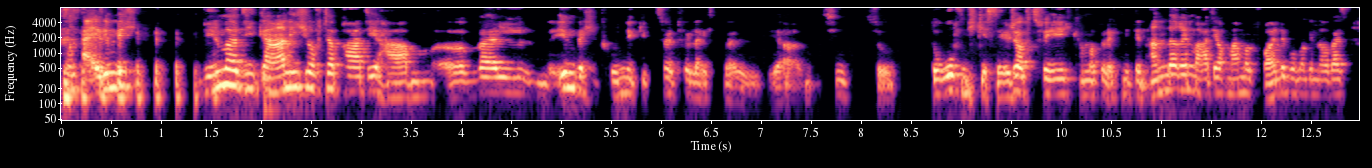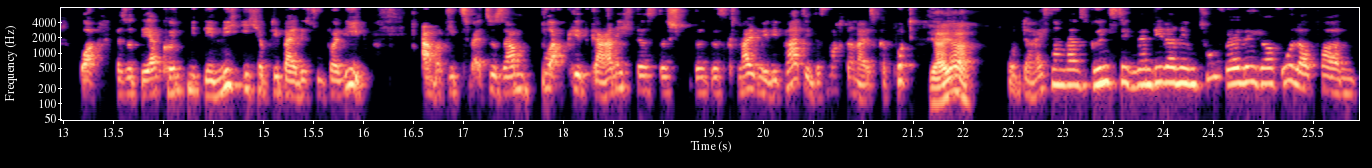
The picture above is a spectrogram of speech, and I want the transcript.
Und eigentlich will man die gar nicht auf der Party haben, äh, weil irgendwelche Gründe gibt's halt vielleicht, weil ja, sind so doof, nicht gesellschaftsfähig, kann man vielleicht mit den anderen. Man hat ja auch manchmal Freunde, wo man genau weiß, boah, also der könnte mit dem nicht, ich habe die beide super lieb. Aber die zwei zusammen, boah, geht gar nicht, das, das, das knallt mir die Party, das macht dann alles kaputt. Ja, ja. Und da ist dann ganz günstig, wenn die dann eben zufällig auf Urlaub fahren.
